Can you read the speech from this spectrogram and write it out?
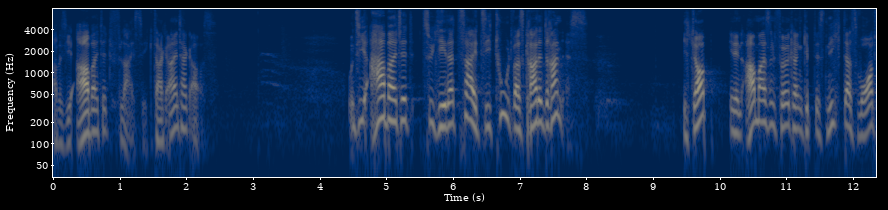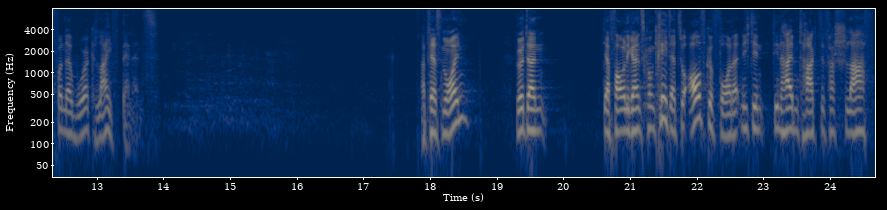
Aber sie arbeitet fleißig, Tag ein, Tag aus. Und sie arbeitet zu jeder Zeit. Sie tut, was gerade dran ist. Ich glaube, in den Ameisenvölkern gibt es nicht das Wort von der Work-Life-Balance. Ab Vers 9 wird dann der Faule ganz konkret dazu aufgefordert, nicht den, den halben Tag zu verschlafen.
